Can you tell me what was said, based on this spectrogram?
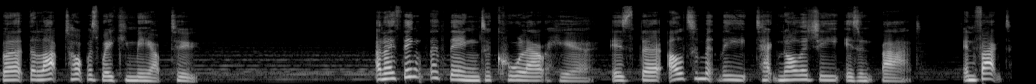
but the laptop was waking me up too. And I think the thing to call out here is that ultimately technology isn't bad. In fact,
